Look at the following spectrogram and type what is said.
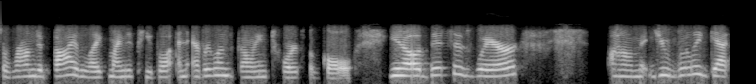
surrounded by like minded people and everyone's going towards a goal. You know, this is where um, you really get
